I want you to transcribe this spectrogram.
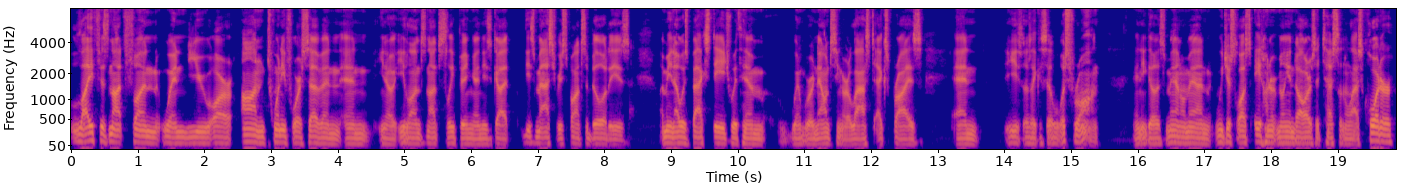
life is not fun when you are on 24 7 and, you know, Elon's not sleeping and he's got these massive responsibilities. I mean, I was backstage with him when we're announcing our last X Prize. And he's, I was like, I said, What's wrong? And he goes, man, oh man, we just lost $800 million at Tesla in the last quarter.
